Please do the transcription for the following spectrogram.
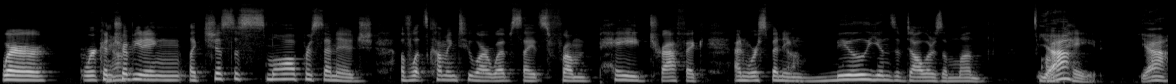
where we're contributing yeah. like just a small percentage of what's coming to our websites from paid traffic, and we're spending yeah. millions of dollars a month yeah. paid. Yeah.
